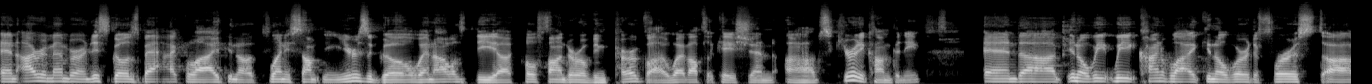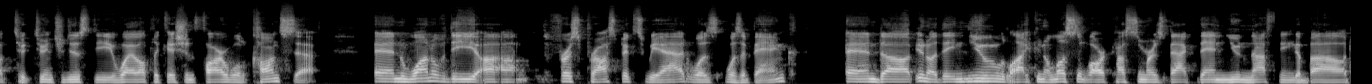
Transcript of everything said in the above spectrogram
And I remember, and this goes back like, you know, 20 something years ago when I was the uh, co-founder of Imperva, a web application uh, security company. And, you know, we, we kind of like, you know, were the first to, to introduce the web application firewall concept. And one of the, um, the first prospects we had was, was a bank. And uh, you know they knew like you know most of our customers back then knew nothing about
